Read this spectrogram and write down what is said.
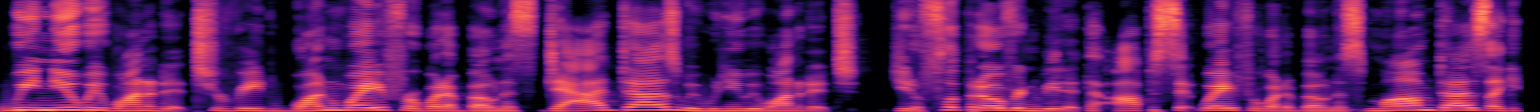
we knew we wanted it to read one way for what a bonus dad does. We knew we wanted it to, you know, flip it over and read it the opposite way for what a bonus mom does. Like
